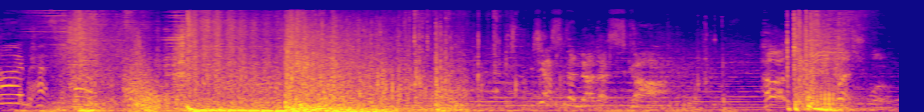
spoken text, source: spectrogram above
time has come. Just another scar. Hug the flesh wound.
